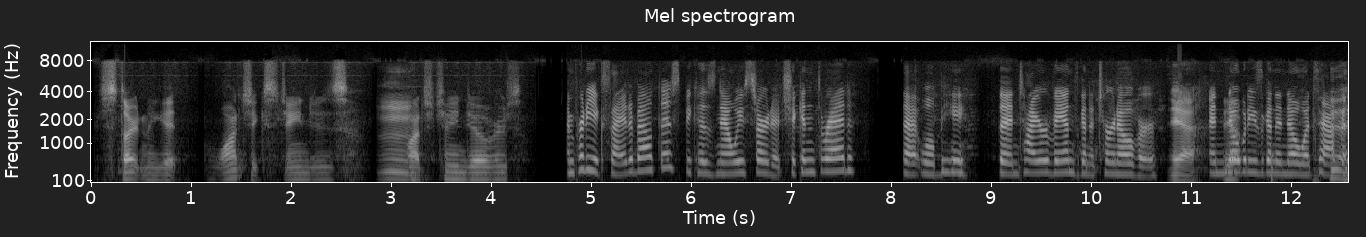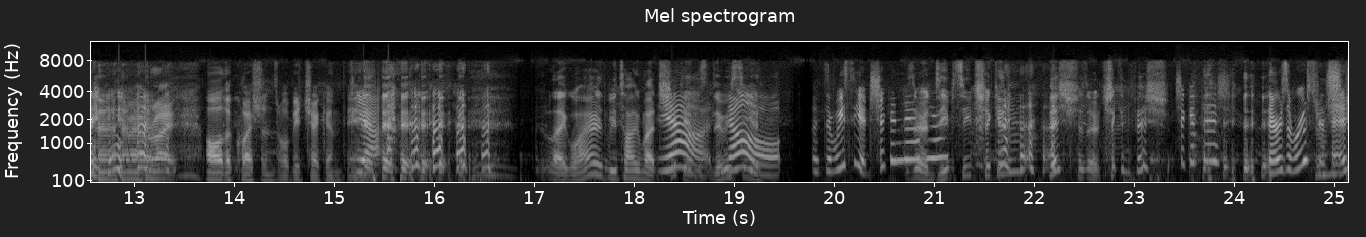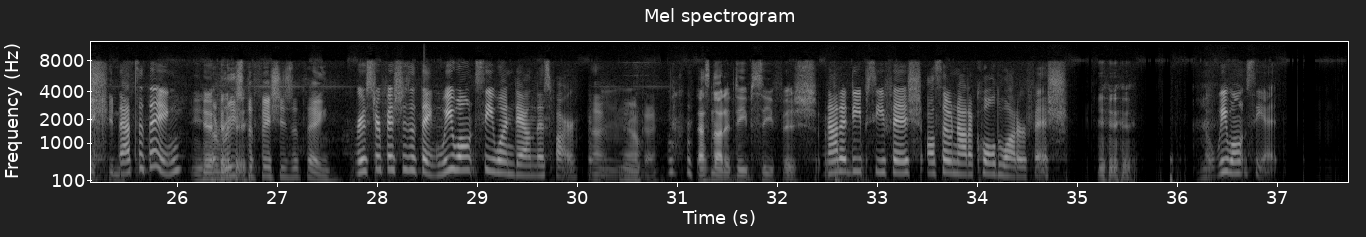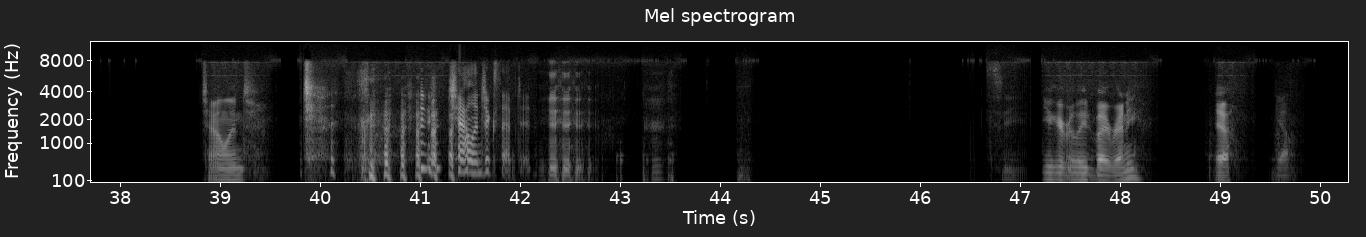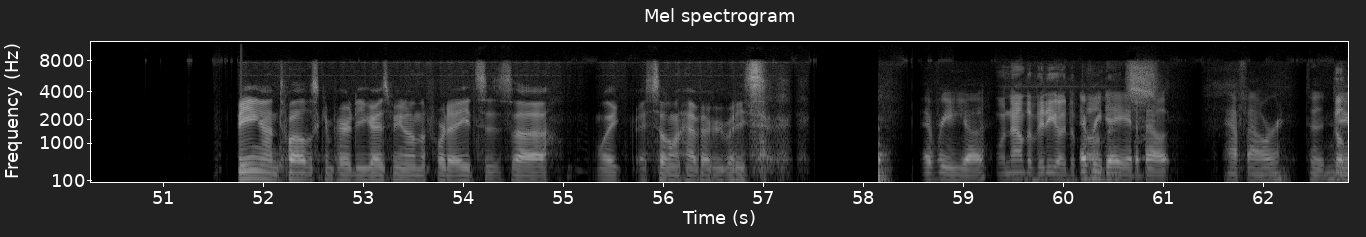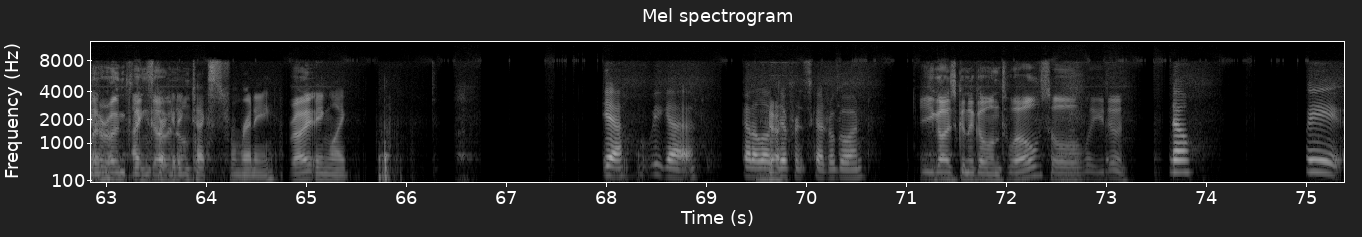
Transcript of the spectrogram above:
Starting to get watch exchanges, Mm. watch changeovers. I'm pretty excited about this because now we've started a chicken thread that will be the entire van's going to turn over Yeah. and Yep. nobody's going to know what's happening. right. All the questions will be chicken themed. yeah. like, why are we talking about chickens? yeah. Did we see a, no. Did we see a chicken is down there a here? deep sea chicken fish? Is there a chicken fish? Chicken fish? There's a rooster fish. Chicken. That's a thing. Yeah. A rooster fish is a thing. Rooster fish is a thing. We won't see one down this far. Oh, mm. No. Okay. That's not a deep sea fish. Not a deep sea fish, also not a cold water fish. So we won't see it. Challenge. Challenge accepted. You get relieved by Rennie? Yeah. Yeah. Being on 12s compared to you guys being on the 4 to 8s is, uh, like, I still don't have everybody's. Every uh, Well, now the video every day at about half hour to Got noon, their own I thing can start going getting on. texts from Rennie right. being like, Yeah, we got got a little Yeah. different schedule going. Are you guys going to go on 12s or what are you doing? No, we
